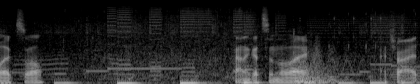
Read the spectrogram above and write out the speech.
Works well. Kinda gets in the way. I tried.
